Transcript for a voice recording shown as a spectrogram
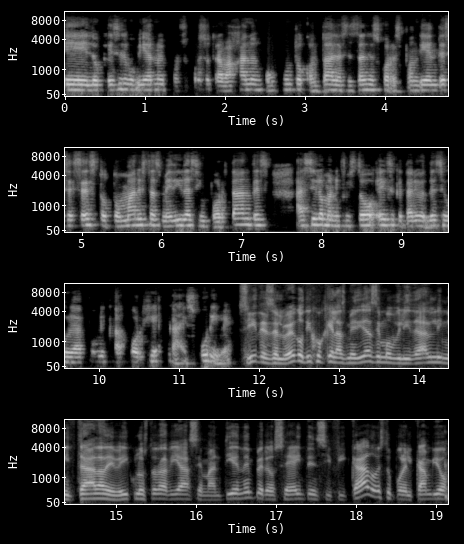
eh, lo que es el gobierno y por supuesto trabajando en conjunto con todas las instancias correspondientes es esto, tomar estas medidas importantes, así lo manifestó el secretario de Seguridad Pública Jorge Gáez Uribe. Sí, desde luego dijo que las medidas de movilidad limitada de vehículos todavía se mantienen, pero se ha intensificado esto por el cambio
